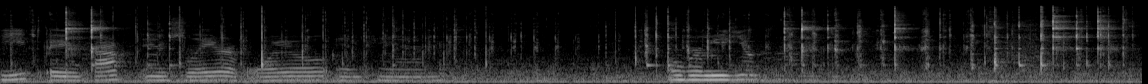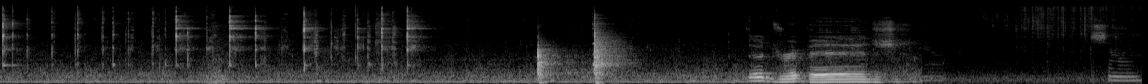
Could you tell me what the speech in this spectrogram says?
Heat a half inch layer of oil in pan over medium. The drippage. Shimmering.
